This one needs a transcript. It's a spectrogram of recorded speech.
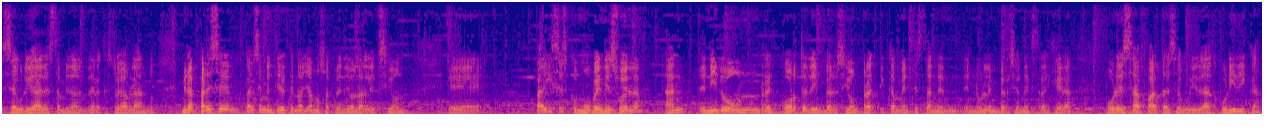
seguridad esta misma de la que estoy hablando. Mira, parece parece mentira que no hayamos aprendido la lección eh, países como Venezuela han tenido un recorte de inversión, prácticamente están en, en, nula inversión extranjera por esa falta de seguridad jurídica,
